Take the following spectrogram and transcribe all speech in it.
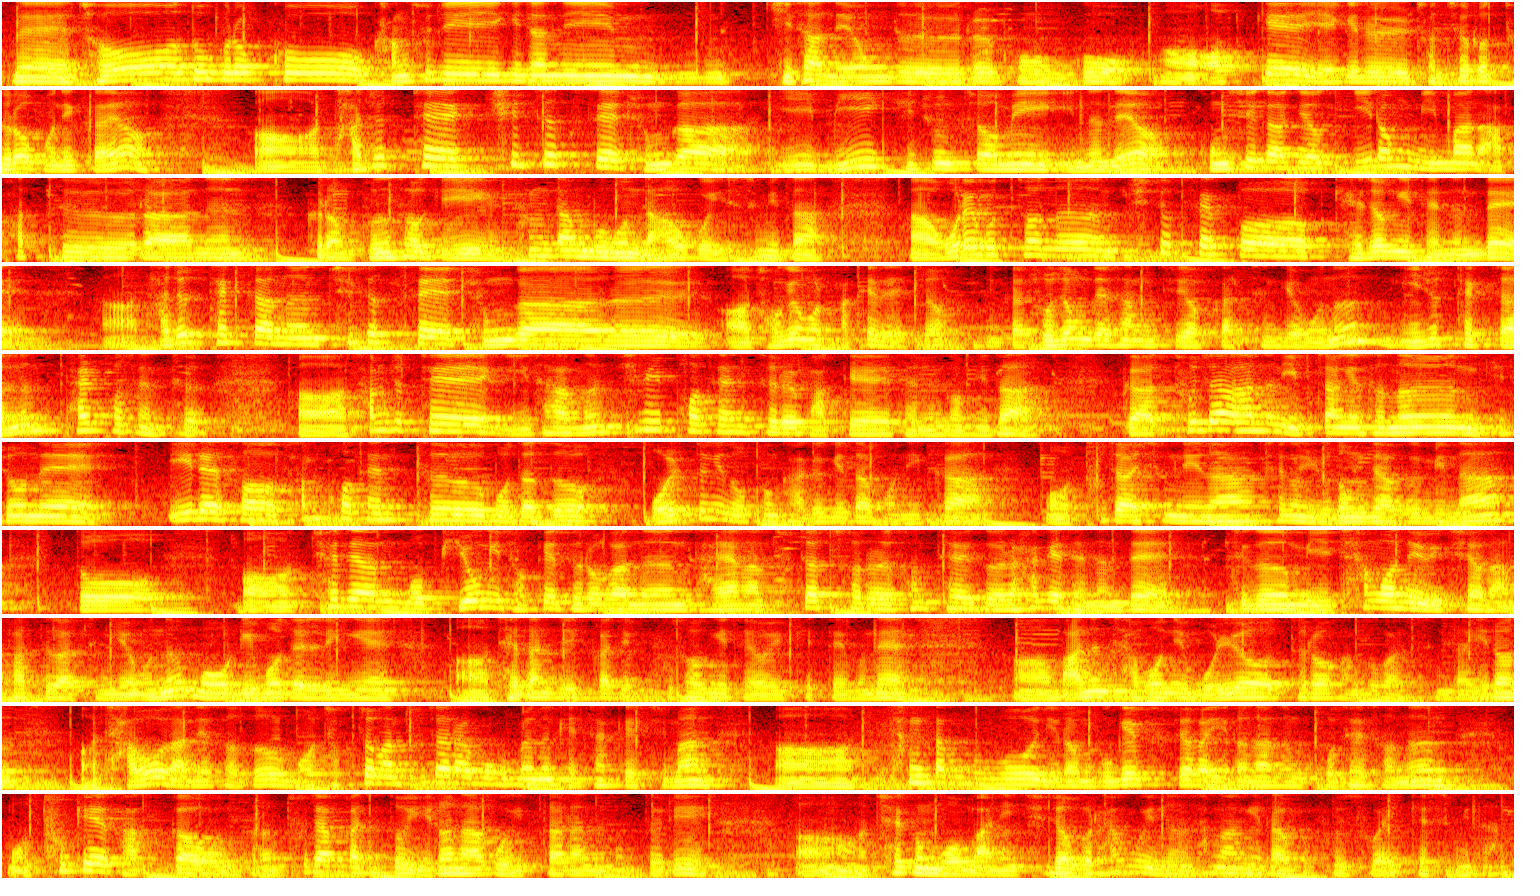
네, 저도 그렇고 강수지 기자님 기사 내용들을 보고 어, 업계 얘기를 전체로 들어보니까요. 어, 다주택 취득세 중과 이 미기준점이 있는데요. 공시가격 1억 미만 아파트라는 그런 분석이 상당 부분 나오고 있습니다. 아, 올해부터는 취득세법 개정이 되는데 아, 다주택자는 취득세 중과를 어, 적용을 받게 됐죠. 그러니까 조정 대상 지역 같은 경우는 2주택자는 8%, 어, 3주택 이상은 12%를 받게 되는 겁니다. 그러니까 투자하는 입장에서는 기존에 1에서 3%보다도 월등히 높은 가격이다 보니까 뭐 투자 심리나 최근 유동 자금이나 또 어, 최대한 뭐 비용이 적게 들어가는 다양한 투자처를 선택을 하게 되는데 지금 이 창원에 위치한 아파트 같은 경우는 뭐 리모델링에 어, 대단지까지 구성이 되어 있기 때문에 어, 많은 자본이 몰려 들어간 것 같습니다. 이런 어, 자본 안에서도 뭐 적정한 투자라고 보면은 괜찮겠지만 어, 상당 부분 이런 무게 투자가 일어나는 곳에서는 뭐 투기에 가까운 그런 투자까지도 일어나고 있다라는 것들이 어, 최근 뭐 많이 지적을 하고 있는 상황이라고 볼 수가 있겠습니다.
